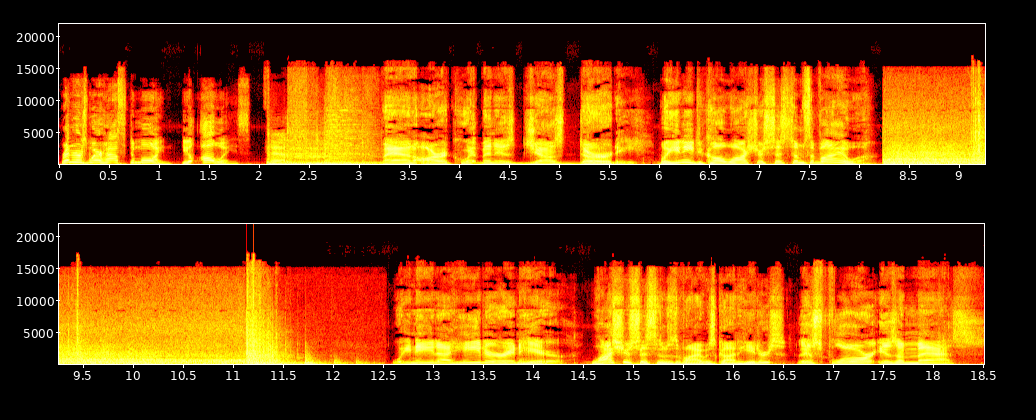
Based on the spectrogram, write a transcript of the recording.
Renters Warehouse Des Moines. You'll always yeah. Man, our equipment is just dirty. Well, you need to call Washer Systems of Iowa. We need a heater in here. Washer Systems of Iowa's got heaters. This floor is a mess.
